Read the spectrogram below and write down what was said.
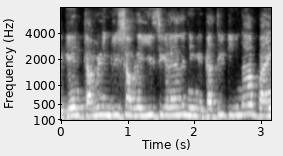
again Tamil English அவ்வளவு ஈஸி கிடையாது. நீங்க கத்துக்கிட்டீங்கன்னா பயங்கர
